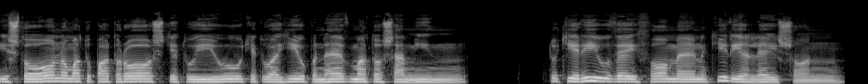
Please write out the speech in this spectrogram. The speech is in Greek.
εις το όνομα του Πατρός και του Ιού και του Αγίου Πνεύματος. Αμήν. Του Κυρίου δεηθόμεν, Κύριε Λέισον,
